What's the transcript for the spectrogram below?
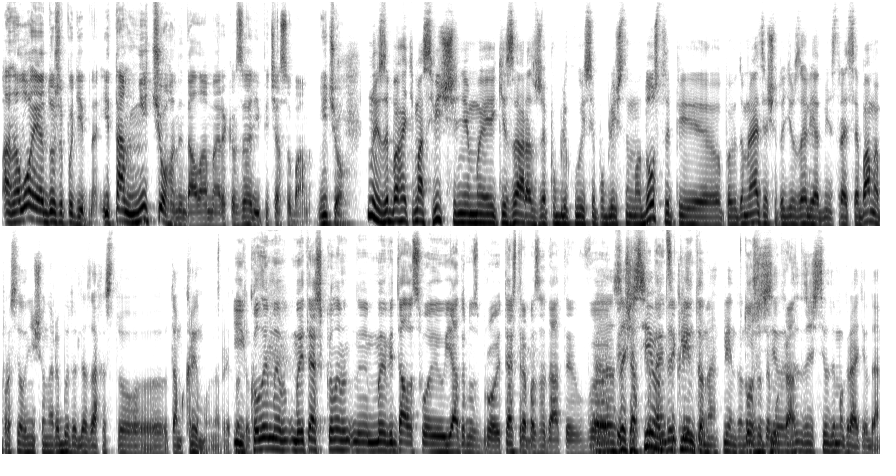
аналогія дуже подібна. І там нічого не дала Америка взагалі під час Обами. Нічого. Ну і за багатьма свідченнями, які зараз вже публікуються в публічному доступі, повідомляється, що тоді взагалі адміністрація Обами просила нічого не робити для захисту е, там Криму, наприклад. І коли ми, ми теж коли ми віддали свою ядерну зброю, теж треба згадати в Е, під за час часів каденції Клінтона, Клінтона теж за, часів, демократ. за часів демократів. Да.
